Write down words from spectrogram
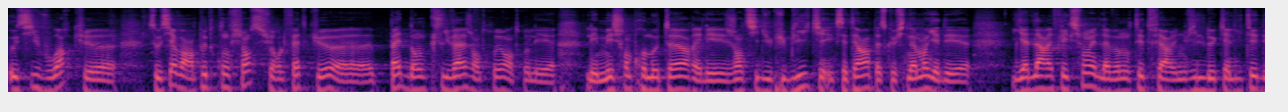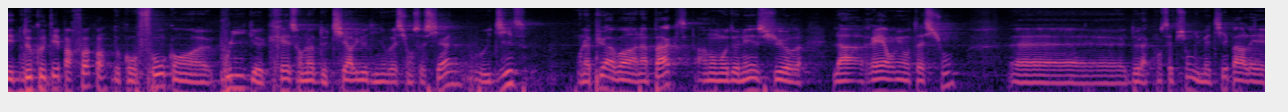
aussi voir que c'est aussi avoir un peu de confiance sur le fait que pas être dans le clivage entre entre les, les, méchants promoteurs et les gentils du public, etc. Parce que finalement, il y a des il y a de la réflexion et de la volonté de faire une ville de qualité des deux côtés parfois. Quoi. Donc au fond, quand Bouygues crée son offre de tiers-lieu d'innovation sociale, vous dites on a pu avoir un impact à un moment donné sur la réorientation euh, de la conception du métier par les,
